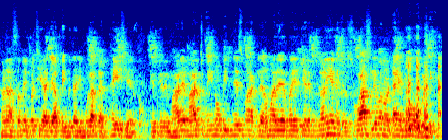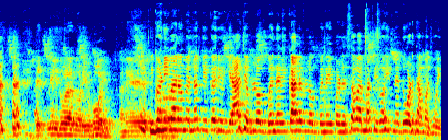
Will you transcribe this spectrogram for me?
ઘણા સમય પછી આજે આપણી બધાની મુલાકાત થઈ છે. કેમ કે મારે માર્ચ મહિનો બિઝનેસમાં એટલે અમારે ભાઈ અત્યારે ગણીએ ને તો શ્વાસ લેવાનો ટાઈમ ન હોય. એટલી દોડાદોડી હોય. અને ઘણી વાર અમે નક્કી કર્યું કે આજે બ્લોગ બનાવી કાલે બ્લોગ બનાવી પણ સવારમાંથી રોહિતને દોડધામ જ હોય.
